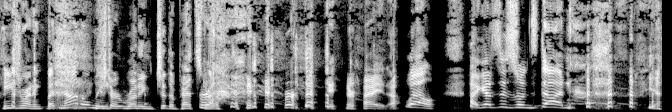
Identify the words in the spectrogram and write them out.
He's running, but not only You start running to the pet store. right, right. Well, I guess this one's done. Yeah.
